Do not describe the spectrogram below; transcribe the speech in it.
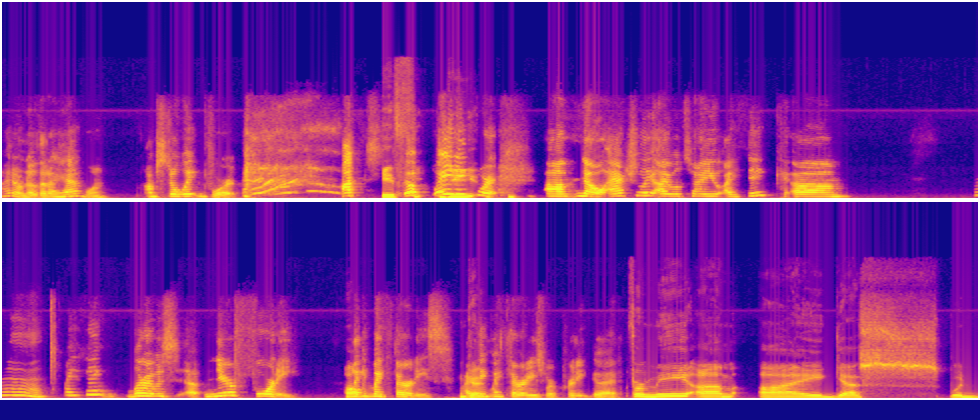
I don't know that I had one. I'm still waiting for it. I'm If still waiting you- for it. Um, no, actually, I will tell you. I think. Um, hmm, I think when I was uh, near 40, Oh, like in my 30s, I think my 30s were pretty good. for me, um, I guess would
